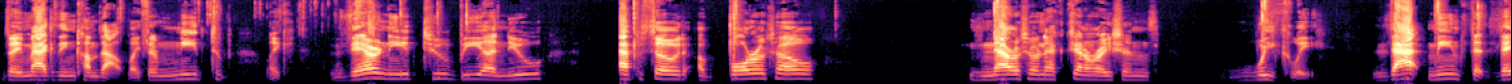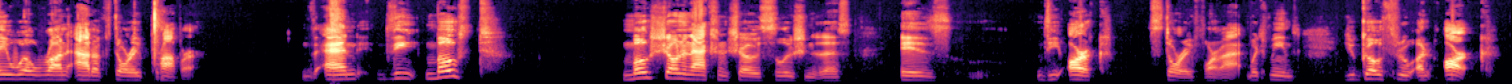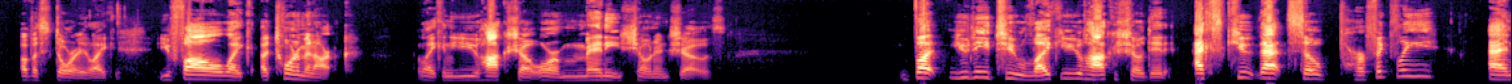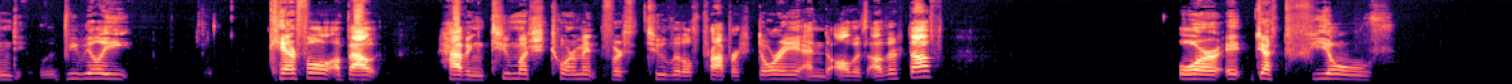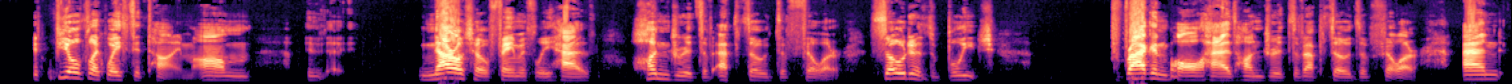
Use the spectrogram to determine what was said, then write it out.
the magazine comes out. Like there need to like there need to be a new episode of Boruto Naruto Next Generations weekly. That means that they will run out of story proper. And the most most shonen action shows solution to this is the arc story format, which means you go through an arc of a story. Like you follow like a tournament arc, like in Yu Yu Hakusho or many shonen shows. But you need to, like Yu Yu Hakusho did, execute that so perfectly and be really careful about having too much tournament for too little proper story and all this other stuff. Or it just feels it feels like wasted time. Um Naruto famously has hundreds of episodes of filler. So does Bleach. Dragon Ball has hundreds of episodes of filler. And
